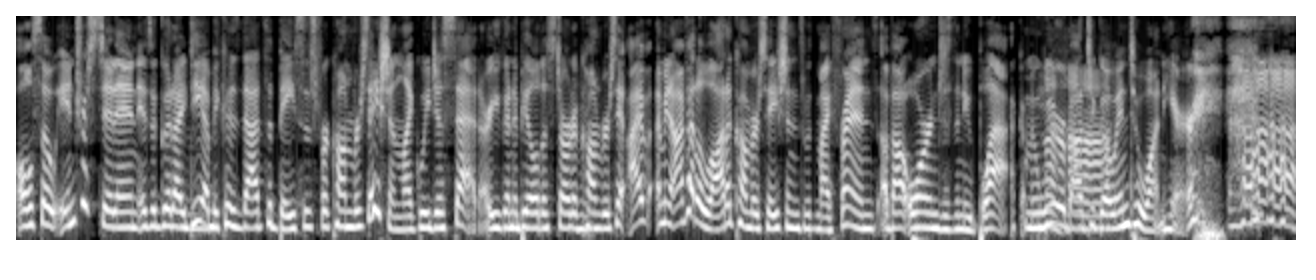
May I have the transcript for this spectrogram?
also interested in is a good idea because that's a basis for conversation. Like we just said, are you going to be able to start a conversation? I've, I mean, I've had a lot of conversations with my friends about Orange is the New Black. I mean, we were about to Uh-huh. go into one here. I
